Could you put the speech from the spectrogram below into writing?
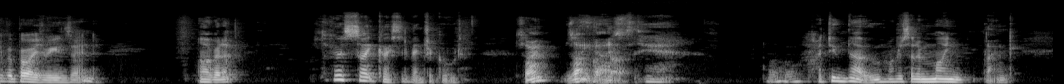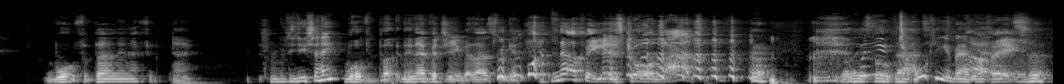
have a prize we can send. Oh, I got it. What's the first Zeitgeist adventure called? Sorry, Zeitgeist. Yeah. I do know. I've just had a mind blank. War for Burning Effigy. No. What did you say? War for Burning Effigy, but that's thinking nothing is called that. what are you Talking about Nothing.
